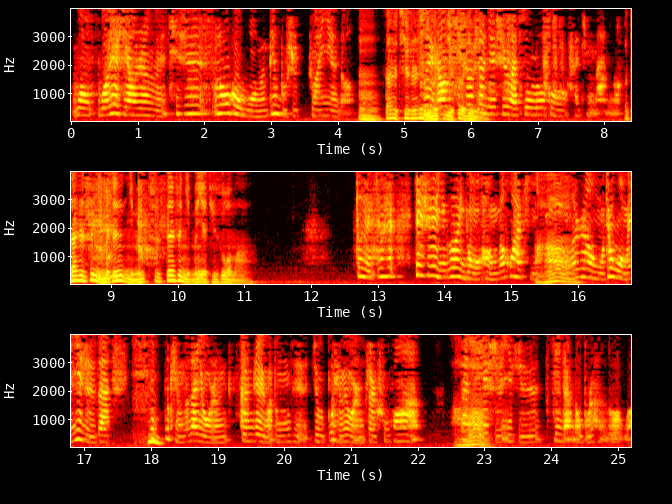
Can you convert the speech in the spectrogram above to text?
我我也这样认为。其实 logo 我们并不是专业的，嗯，但是其实是所以你们让汽车自己设计吗？设计师来做 logo 还挺难的。但是是你们真你们是真是你们也去做吗？对，就是这是一个永恒的话题，啊永恒的任务。就我们一直在 不不停的在有人跟这个东西，就不停地有人在出方案，但啊，其实一直进展都不是很乐观。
